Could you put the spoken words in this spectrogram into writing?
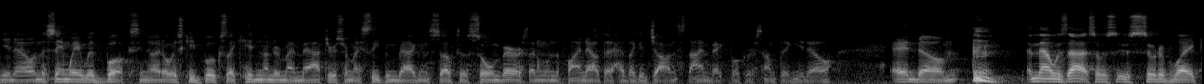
you know. And the same way with books, you know, I'd always keep books like hidden under my mattress or my sleeping bag and stuff because I was so embarrassed. I didn't want to find out that I had like a John Steinbeck book or something, you know. And um, and that was that. So it was, it was sort of like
